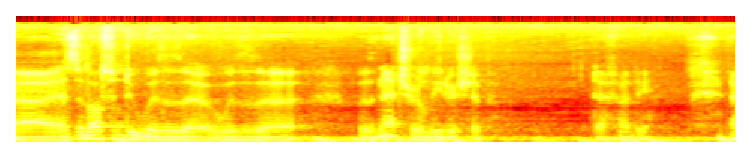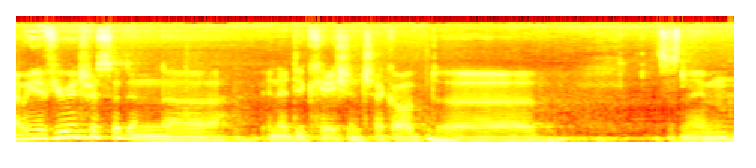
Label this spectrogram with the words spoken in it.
Uh, it has a lot to do with with with natural leadership, definitely. I mean, if you're interested in uh, in education, check out what's his name,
